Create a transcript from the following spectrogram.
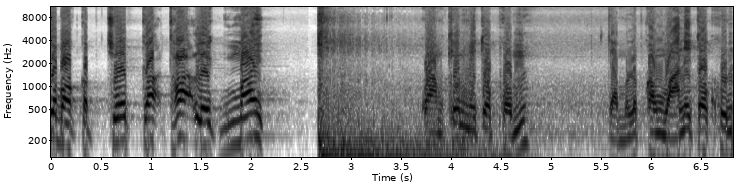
จะบอกกับเชฟกระทะเหล็กไหม ความเข้มในตัวผม จะมาลบความหวานในตัวคุณ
